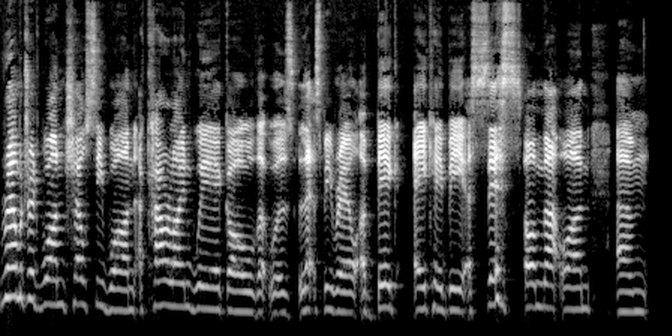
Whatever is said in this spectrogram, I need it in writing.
Real Madrid won, Chelsea won. A Caroline Weir goal that was, let's be real, a big AKB assist on that one. Um,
